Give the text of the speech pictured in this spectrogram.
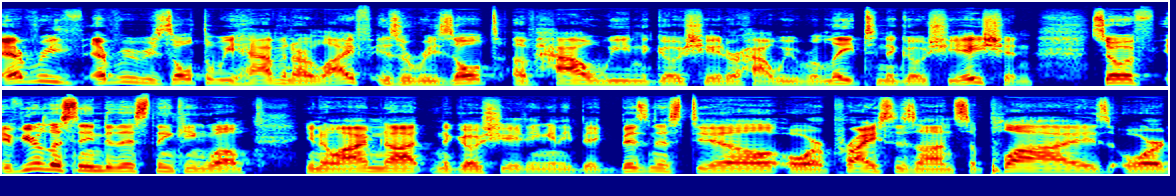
every every result that we have in our life is a result of how we negotiate or how we relate to negotiation. So if if you're listening to this thinking, well, you know, I'm not negotiating any big business deal or prices on supplies or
